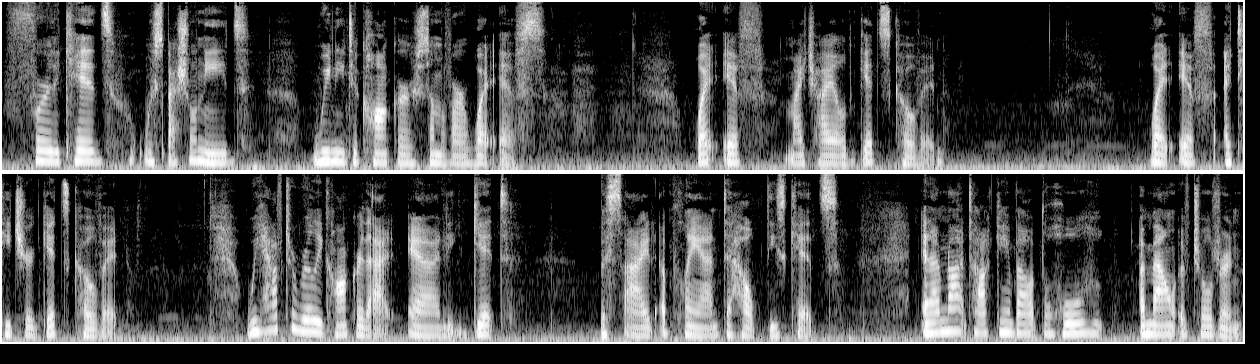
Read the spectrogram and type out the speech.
for the kids with special needs, we need to conquer some of our what ifs. What if my child gets COVID? What if a teacher gets COVID? We have to really conquer that and get beside a plan to help these kids. And I'm not talking about the whole amount of children,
